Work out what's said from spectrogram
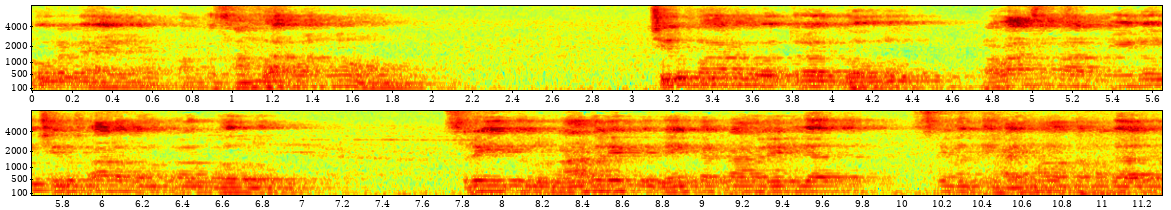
కూరగాయలను కొంత సంభావనను చిరుపాల గోత్రోద్భవులు ప్రవాస భారతీయులు చిరుపాల గోత్రోద్భవులు శ్రీయుతులు రామిరెడ్డి వెంకటరామిరెడ్డి గారు శ్రీమతి హైమావతమ్మ గారు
